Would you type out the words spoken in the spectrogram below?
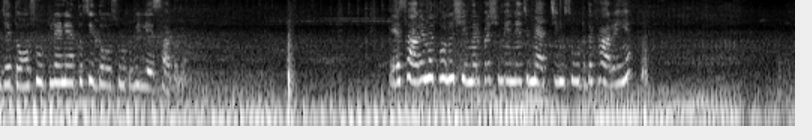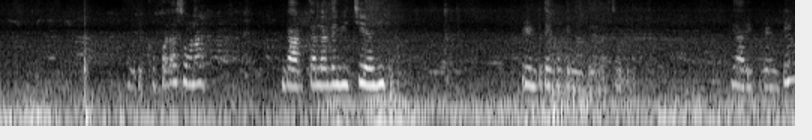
ਜੇ ਦੋ ਸੂਟ ਲੈਣੇ ਆ, ਤੁਸੀਂ ਦੋ ਸੂਟ ਵੀ ਲੈ ਸਕਦੇ ਹੋ। ਇਹ ਸਾਰੇ ਮੈਂ ਤੁਹਾਨੂੰ ਸ਼ਿਮਰ ਪਸ਼ਮੀਨੇ ਚ ਮੈਚਿੰਗ ਸੂਟ ਦਿਖਾ ਰਹੀ ਹਾਂ। ਇਹ ਦੇਖੋ, ਬੜਾ ਸੋਹਣਾ ਡਾਰਕ ਕਲਰ ਦੇ ਵਿੱਚ ਹੈ ਜੀ। ਪ੍ਰਿੰਟ ਦੇਖੋ ਕਿੰਨਾ ਪਿਆਰਾ ਸੂਟ ਦਾ ਪਿਆਰੀ ਪ੍ਰਿੰਟਿੰਗ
